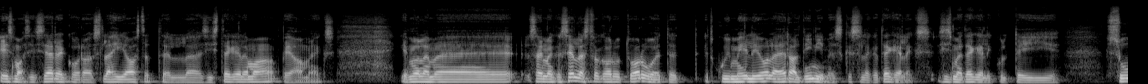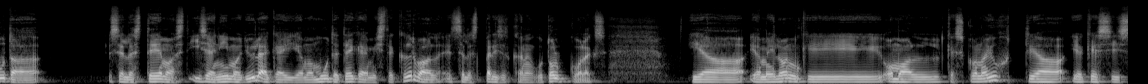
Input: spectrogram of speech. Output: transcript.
esmases järjekorras lähiaastatel äh, siis tegelema peame, eks. ja me oleme, saime ka sellest väga ruttu aru, et, et, et kui meil ei ole eraldi inimest, kes sellega tegeleks, siis me tegelikult ei suuda sellest teemast ise niimoodi üle käia oma muude tegemiste kõrval, et sellest päriselt ka nagu tolku oleks. ja, ja meil ongi omal keskkonnajuht ja, ja kes siis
